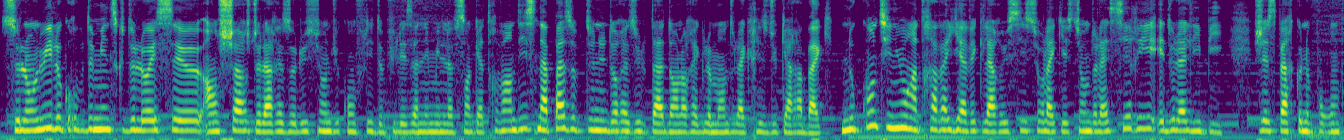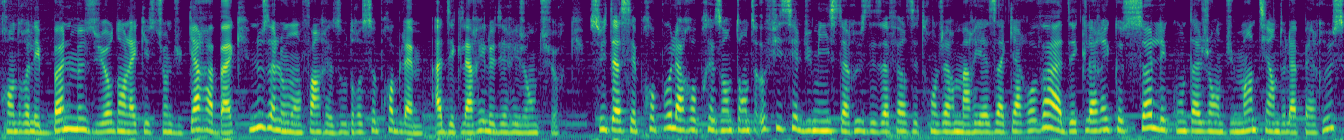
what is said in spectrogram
Selon lui, le groupe de Minsk de l'OSCE, en charge de la résolution du conflit depuis les années 1990, n'a pas obtenu de résultats dans le règlement de la crise du Karabakh. Nous continuons à travailler avec la Russie sur la question de la Syrie et de la Libye. J'espère que nous pourrons prendre les bonnes mesures dans la question du Karabakh. Nous allons enfin résoudre ce problème, a déclaré le dirigeant turc. Suite à ces propos, la représentation représentante officielle du ministère russe des Affaires étrangères Maria Zakharova a déclaré que seuls les contingents du maintien de la paix russe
